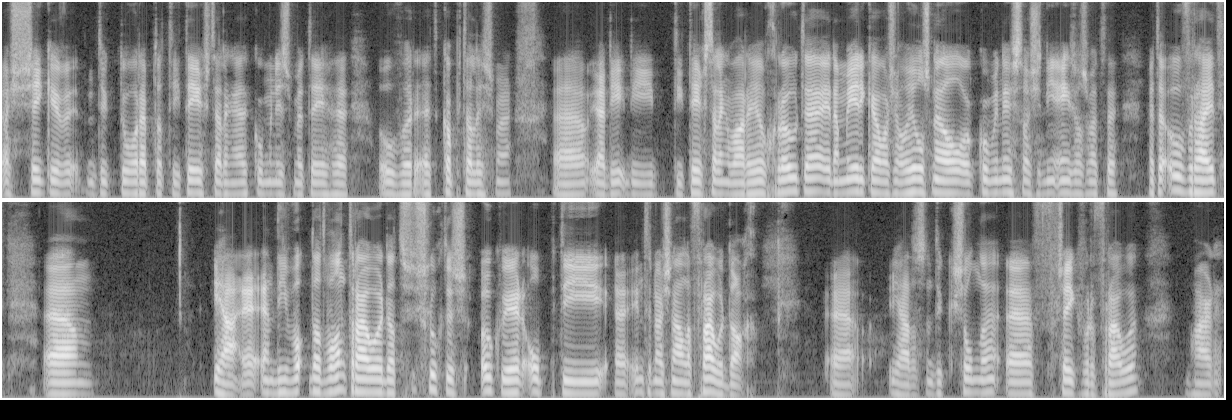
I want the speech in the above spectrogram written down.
als je zeker natuurlijk door hebt dat die tegenstellingen, het communisme tegenover het kapitalisme, uh, ja, die, die, die tegenstellingen waren heel groot. Hè. In Amerika was je al heel snel communist als je het niet eens was met de, met de overheid. Um, ja, en die, dat wantrouwen dat sloeg dus ook weer op die uh, Internationale Vrouwendag. Ja, dat is natuurlijk zonde, zeker voor de vrouwen. Maar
